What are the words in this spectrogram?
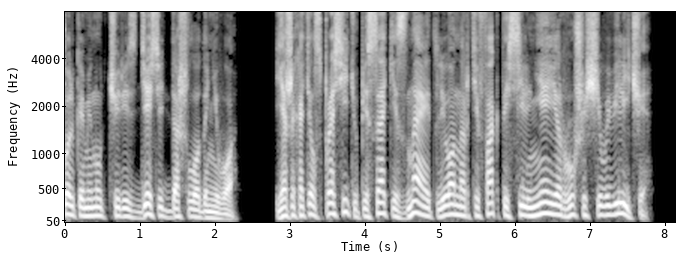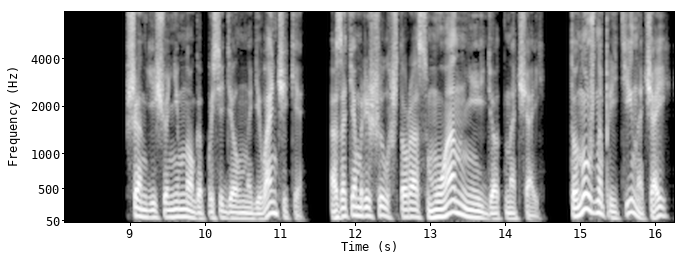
Только минут через десять дошло до него. Я же хотел спросить у Писаки, знает ли он артефакты сильнее рушащего величия. Шен еще немного посидел на диванчике, а затем решил, что раз Муан не идет на чай, то нужно прийти на чай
